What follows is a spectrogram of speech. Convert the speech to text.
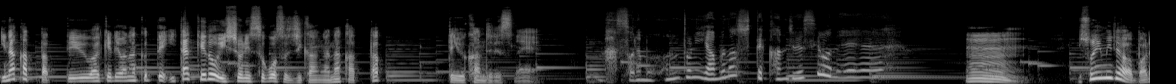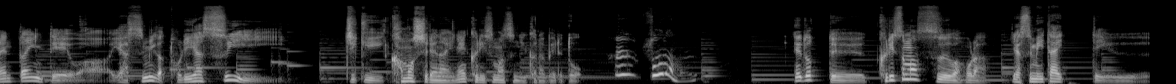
いなかったっていうわけではなくて、いたけど一緒に過ごす時間がなかったっていう感じですね。まあ、それも本当にやむなしって感じですよね。うん。そういう意味ではバレンタインデーは休みが取りやすい時期かもしれないね、クリスマスに比べると。え、そうなの？え、だって、クリスマスはほら、休みたいっていう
